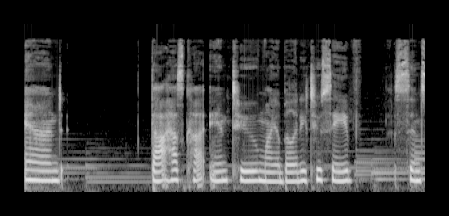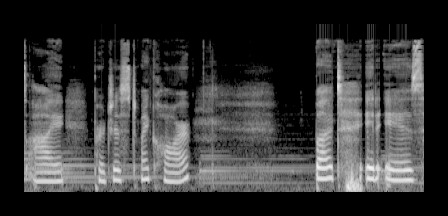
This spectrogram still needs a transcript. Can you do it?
And that has cut into my ability to save since I purchased my car. But it is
